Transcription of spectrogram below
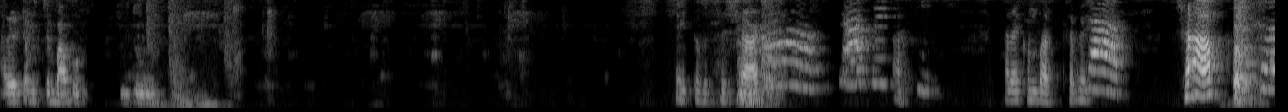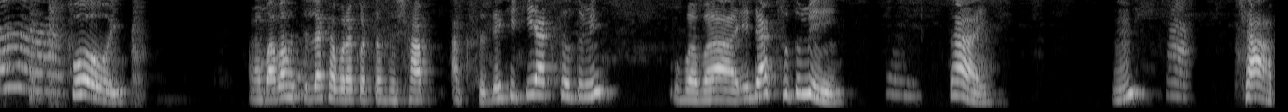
আর এটা হচ্ছে বাবুর দুধ এই তো হচ্ছে শাক। আর এখন ভাত খাবে। সাপ? কই? আমার বাবা হচ্ছে লেখাপড়া করতেছে, সাপ আঁকছে। দেখি কি আঁকছো তুমি? ও বাবা এটা আঁকছো তুমি? তাই? হুম? সাপ?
